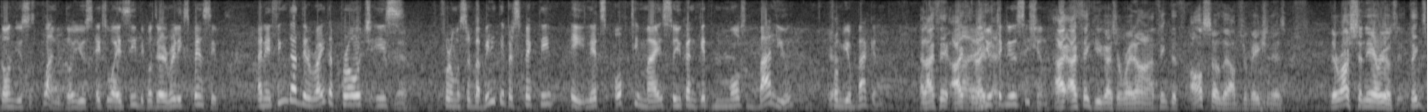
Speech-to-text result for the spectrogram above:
don't use Splunk, don't use XYZ because they're really expensive. And I think that the right approach is, Yeah. from observability perspective, hey, let's optimize so you can get most value from your backend. And I think, I, Uh, I- you take the decision. I, I think you guys are right on. I think that also the observation is there are scenarios, if things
